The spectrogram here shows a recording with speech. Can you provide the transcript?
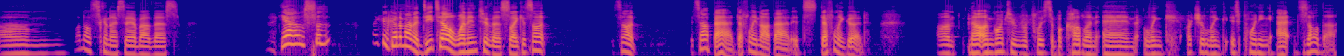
Um, what else can I say about this? Yeah, it was, like a good amount of detail went into this. Like it's not it's not it's not bad. Definitely not bad. It's definitely good. Um, now I'm going to replace the book Bokoblin and Link Archer Link is pointing at Zelda.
